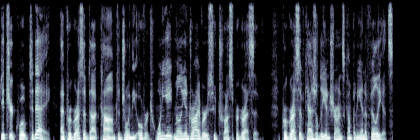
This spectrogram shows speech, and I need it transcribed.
Get your quote today at progressive.com to join the over 28 million drivers who trust Progressive. Progressive Casualty Insurance Company and Affiliates.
